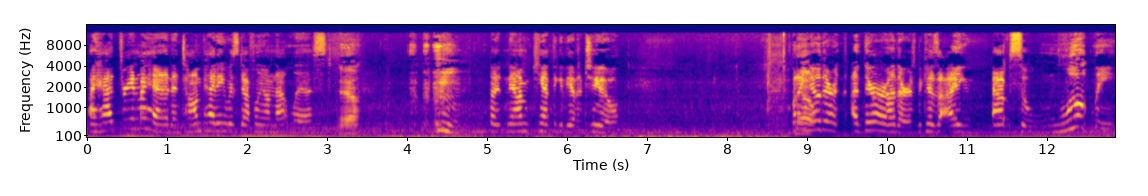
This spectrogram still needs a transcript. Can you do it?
I had three in my head and Tom Petty was definitely on that list, Yeah. but now I can't think of the other two. But Now- I know there uh, there are others because I absolutely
